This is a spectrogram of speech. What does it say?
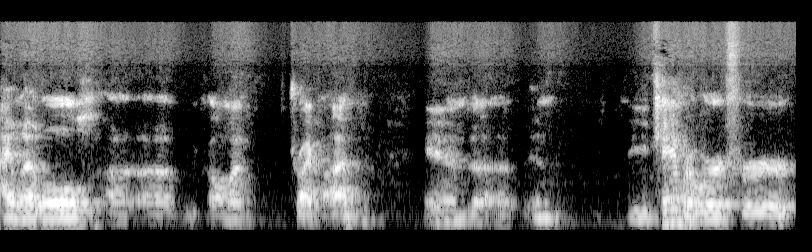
eye level. Uh, uh, we call them on tripod. And, uh, and the camera work for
